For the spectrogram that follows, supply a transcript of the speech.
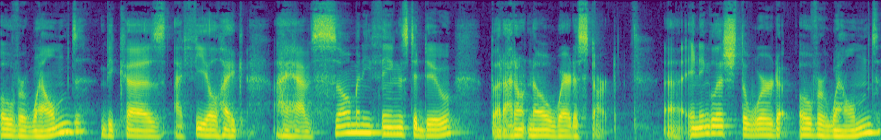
overwhelmed because I feel like I have so many things to do, but I don't know where to start. Uh, in English, the word overwhelmed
